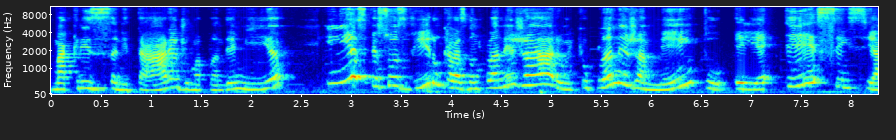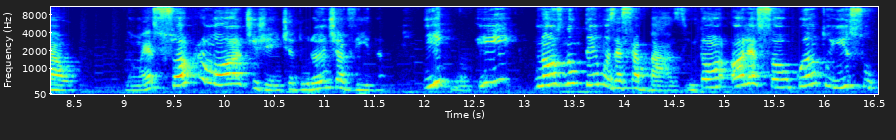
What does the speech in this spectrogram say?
uma crise sanitária, de uma pandemia, e as pessoas viram que elas não planejaram e que o planejamento ele é essencial. Não é só para a morte, gente, é durante a vida. E, e nós não temos essa base. Então, olha só o quanto isso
